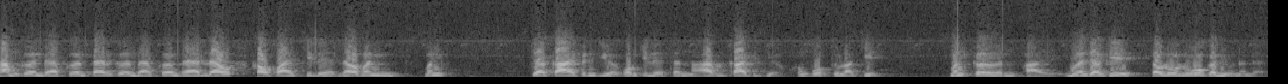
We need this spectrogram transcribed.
ทำเกินแบบเกินแผนเกินแบบเกินแผนแล้วเข้าฝ่ายกิเลสแล้วมันมัน จะกลายเป็นเหยื่อของกิเลสตัณหามันกลายเป็นเหยื่อของพวกธุรจิตมันเกินไป เหมือนอย่างที่เรารู้ๆกันอยู่นั่นแหละ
